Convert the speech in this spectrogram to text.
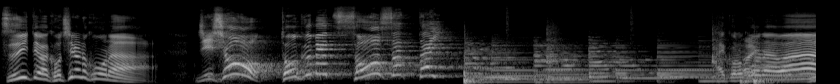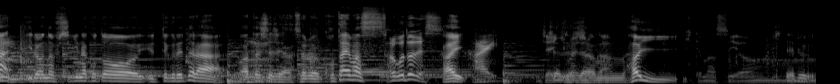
続いてはこちらのコーナー。自称特別捜査隊はいこのコーナーは、いろんな不思議なことを言ってくれたら私たちがそれを答えます、そういうことです。はいはい。じゃあ行きましょうか。んはい来てますよ。来てる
